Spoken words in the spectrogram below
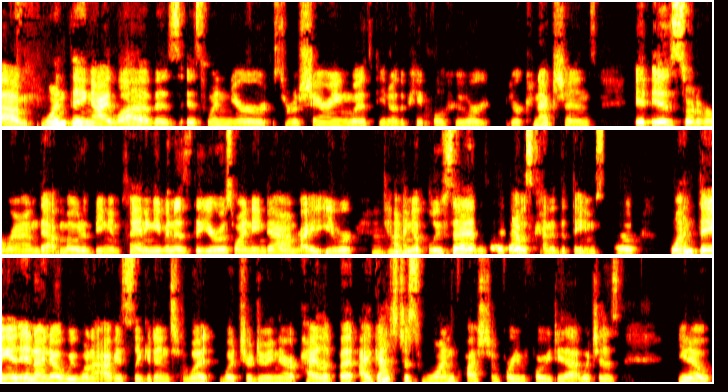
um, one thing I love is is when you're sort of sharing with you know the people who are your connections. It is sort of around that mode of being in planning, even as the year was winding down. Right, you were mm-hmm. tying up loose ends. Right? That yep. was kind of the theme. So one thing, and I know we want to obviously get into what what you're doing there at Pilot, but I guess just one question for you before we do that, which is, you know,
